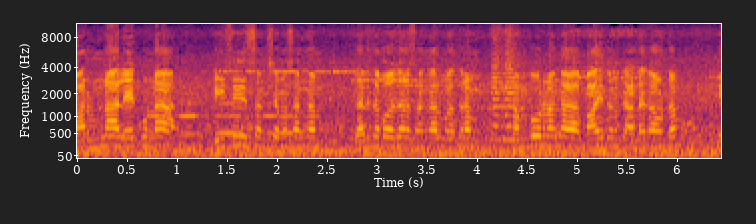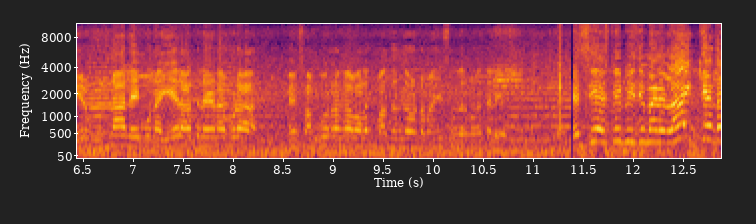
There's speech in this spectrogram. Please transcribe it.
వారు ఉన్నా లేకున్నా బీసీ సంక్షేమ సంఘం దళిత బహుజన సంఘాలు మాత్రం సంపూర్ణంగా బాధితులకు అండగా ఉంటాం. మీరు ఉన్నా లేకున్నా ఏ రాత్రి అయినా కూడా మేము సంపూర్ణంగా వాళ్ళకి మద్దతుగా ఉంటామని ఈ సందర్భంగా తెలియజేస్తాం ఎస్సీ ఎస్టీ బీసీ మహిళల ఐక్యత!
